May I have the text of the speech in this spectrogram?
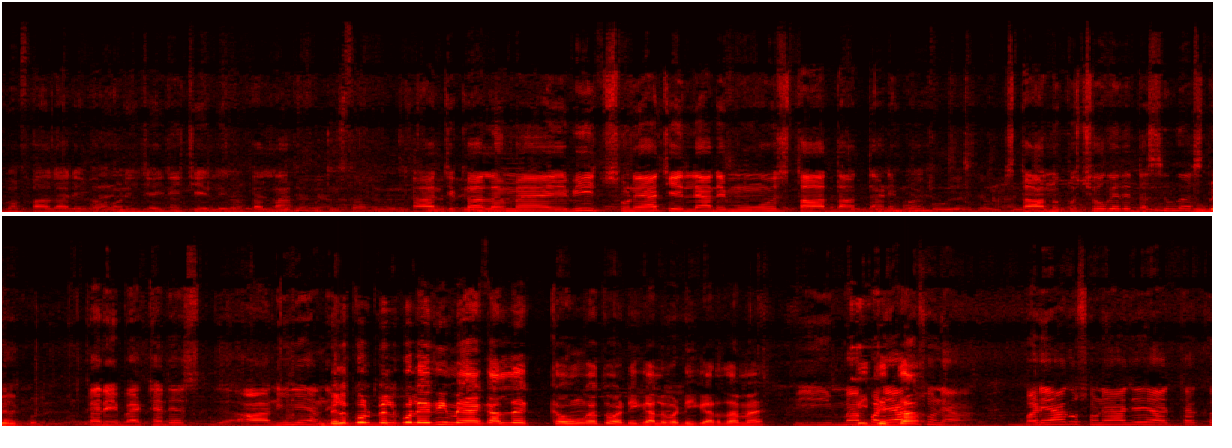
ਵਫਾਦਾਰੀ ਵਿਖਾਉਣੀ ਚਾਹੀਦੀ ਚੇਲੇ ਨੂੰ ਪਹਿਲਾਂ। ਅੱਜ ਕੱਲ ਮੈਂ ਇਹ ਵੀ ਸੁਣਿਆ ਚੇਲਿਆਂ ਦੇ ਮੂੰਹ ਉਸਤਾਦ ਦੱਸਦਾ ਨਹੀਂ ਕੋਈ ਉਸਤਾਦ ਨੂੰ ਪੁੱਛੋਗੇ ਤੇ ਦੱਸੂਗਾ। ਬਿਲਕੁਲ। ਘਰੇ ਬੈਠੇ ਤੇ ਆ ਨਹੀਂ ਜਾਂਦੇ। ਬਿਲਕੁਲ ਬਿਲਕੁਲ ਇਹ ਵੀ ਮੈਂ ਗੱਲ ਕਹੂੰਗਾ ਤੁਹਾਡੀ ਗੱਲ ਵੱਡੀ ਕਰਦਾ ਮੈਂ। ਵੀ ਮੈਂ ਕੋ ਸੁਣਿਆ। ਬੜਿਆਂ ਕੋ ਸੁਣਿਆ ਜੇ ਅੱਜ ਤੱਕ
